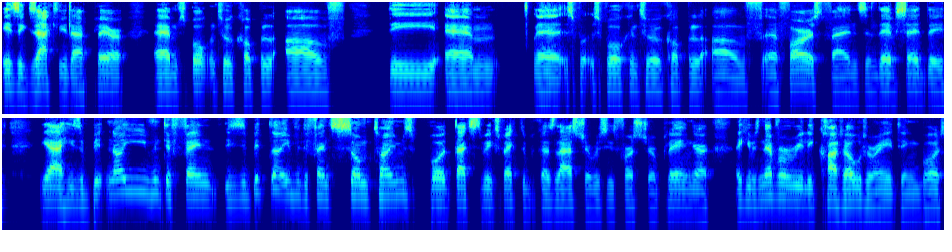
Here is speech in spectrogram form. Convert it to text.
is exactly that player. Um, spoken to a couple of the um, uh, sp- spoken to a couple of uh, Forest fans, and they've said that yeah, he's a bit naive in defend. He's a bit naive in defense sometimes, but that's to be expected because last year was his first year playing there. Like he was never really cut out or anything. But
